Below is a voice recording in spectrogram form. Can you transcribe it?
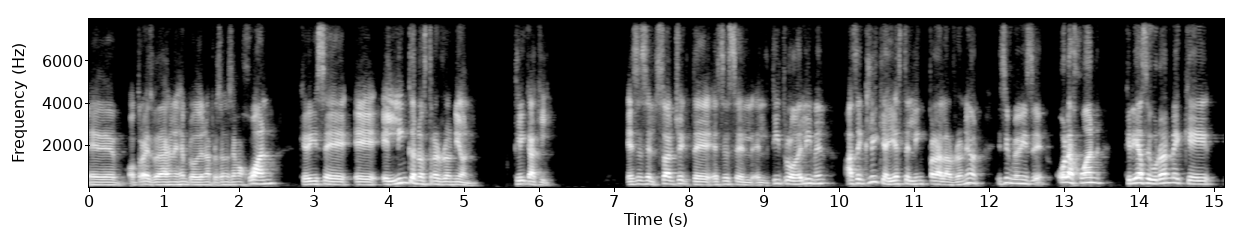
eh, otra vez voy a dar un ejemplo de una persona que se llama Juan, que dice, eh, el link a nuestra reunión, clic aquí. Ese es el subject, ese es el, el título del email hacen clic y ahí está el link para la reunión. Y simplemente dice, hola Juan, quería asegurarme que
